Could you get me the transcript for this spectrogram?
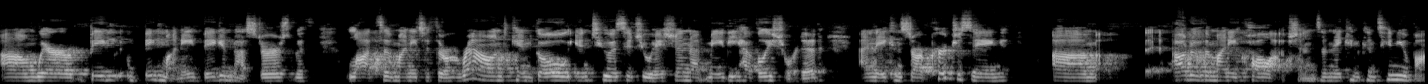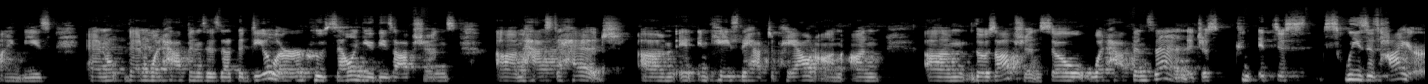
um, where big big money, big investors with lots of money to throw around can go into a situation that may be heavily shorted, and they can start purchasing um, out of the money call options and they can continue buying these. And then what happens is that the dealer who's selling you these options um, has to hedge um, in, in, case they have to pay out on on um, those options. So what happens then? It just it just squeezes higher,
